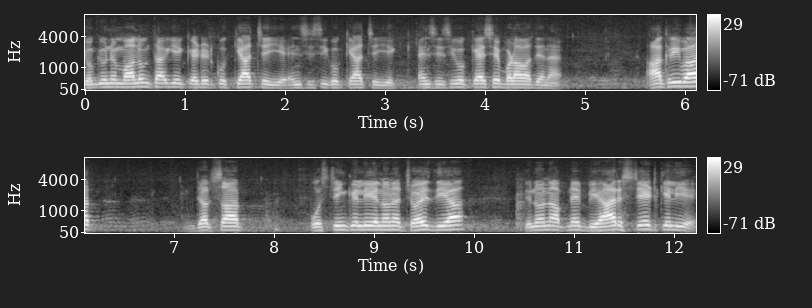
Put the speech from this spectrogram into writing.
क्योंकि उन्हें मालूम था कि कैडेट को क्या चाहिए एनसीसी को क्या चाहिए एनसीसी को कैसे बढ़ावा देना है। आखिरी बात जब साहब पोस्टिंग के लिए इन्होंने चॉइस दिया तो इन्होंने अपने बिहार स्टेट के लिए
